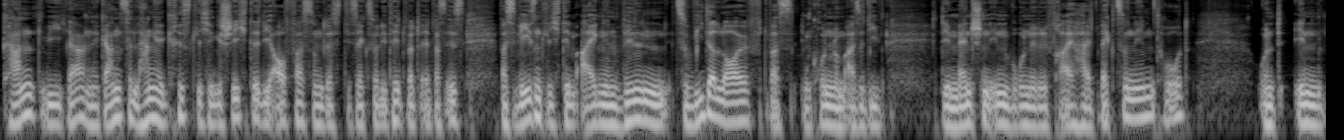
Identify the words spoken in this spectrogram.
Kant, wie ja eine ganze lange christliche Geschichte, die Auffassung, dass die Sexualität etwas ist, was wesentlich dem eigenen Willen zuwiderläuft, was im Grunde genommen also die dem Menschen inwohnende Freiheit wegzunehmen droht. Und in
